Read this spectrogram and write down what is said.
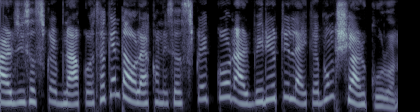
আর যদি সাবস্ক্রাইব না করে থাকেন, তাহলে এখনই সাবস্ক্রাইব করুন। আর ভিডিওটি লাইক এবং শেয়ার করুন।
